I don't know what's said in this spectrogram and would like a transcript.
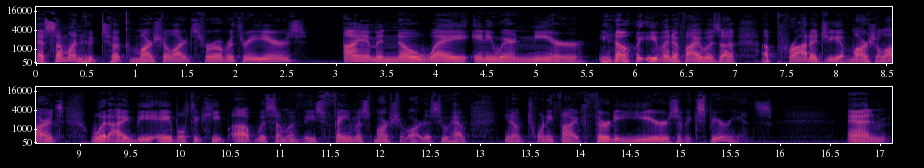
As someone who took martial arts for over three years, I am in no way anywhere near, you know, even if I was a, a prodigy of martial arts, would I be able to keep up with some of these famous martial artists who have, you know, 25, 30 years of experience. And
